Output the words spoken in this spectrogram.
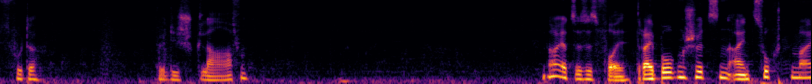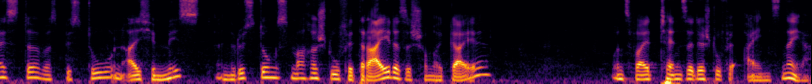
Futter. Für die Sklaven. Na, jetzt ist es voll. Drei Bogenschützen, ein Zuchtmeister, was bist du? Ein Alchemist, ein Rüstungsmacher, Stufe 3, das ist schon mal geil. Und zwei Tänzer der Stufe 1, naja.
